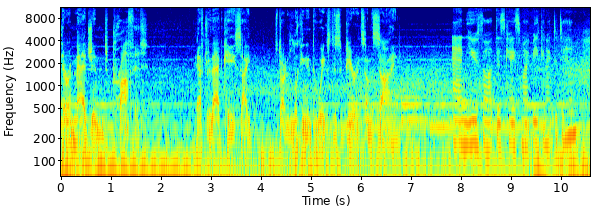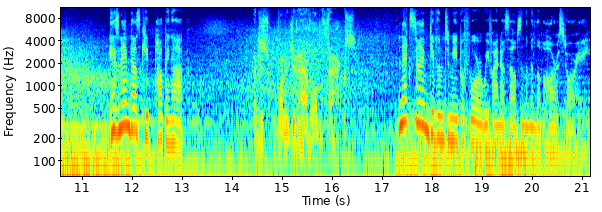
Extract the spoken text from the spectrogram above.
Their imagined prophet. After that case, I started looking into Wake's disappearance on the side. And you thought this case might be connected to him? His name does keep popping up. I just wanted you to have all the facts. Next time, give them to me before we find ourselves in the middle of a horror story.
